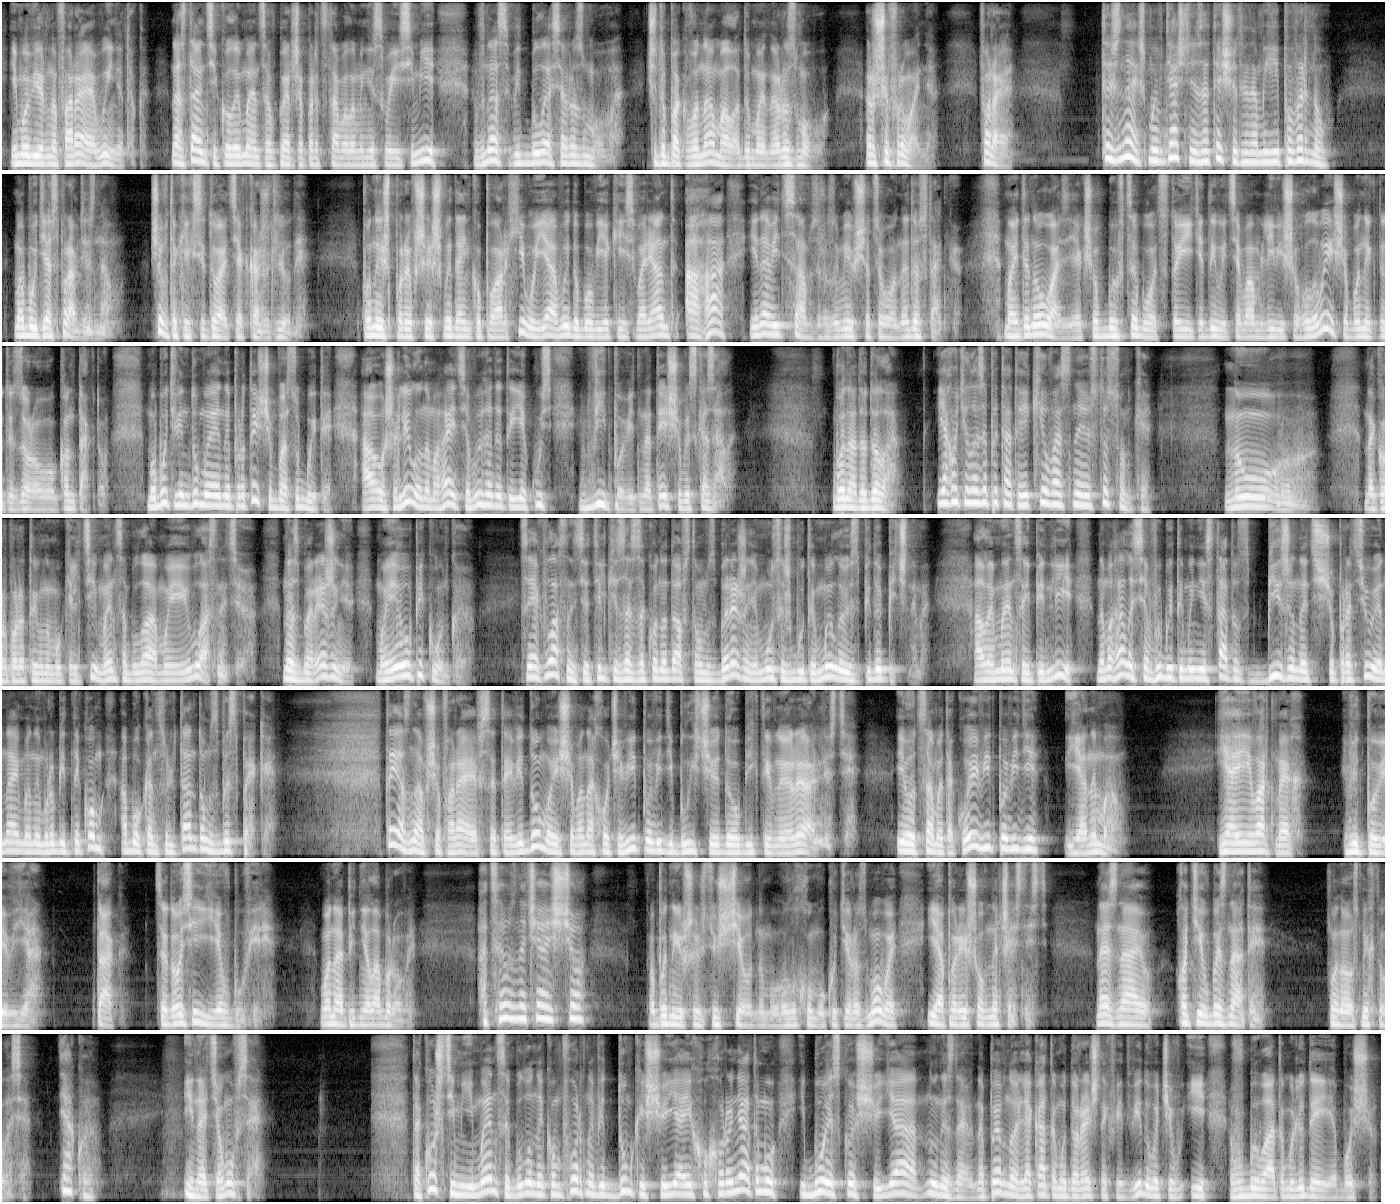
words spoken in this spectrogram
Ймовірно, Фарая виняток. На станції, коли Менса вперше представила мені свої сім'ї, в нас відбулася розмова. Чи то пак вона мала до мене розмову? Розшифрування. Фарая, Ти ж знаєш, ми вдячні за те, що ти нам її повернув. мабуть, я справді знав. Що в таких ситуаціях кажуть люди? Понишпоривши швиденько по архіву, я видобув якийсь варіант ага, і навіть сам зрозумів, що цього недостатньо. Майте на увазі, якщо вбивцебот стоїть і дивиться вам лівіше голови, щоб уникнути зорового контакту, мабуть, він думає не про те, щоб вас убити, а ошаліло намагається вигадати якусь відповідь на те, що ви сказали. Вона додала: Я хотіла запитати, які у вас з нею стосунки. Ну, на корпоративному кільці Менса була моєю власницею, на збереженні моєю опікункою. Це як власниця, тільки за законодавством збереження мусиш бути милою з підопічними. Але Менса і Пінлі намагалися вибити мені статус біженець, що працює найманим робітником або консультантом з безпеки. Та я знав, що Фарає все те відомо і що вона хоче відповіді ближчої до об'єктивної реальності. І от саме такої відповіді я не мав. Я її вартмех, відповів я. Так, це досі є в буфері. Вона підняла брови. А це означає, що. Опинившись у ще одному глухому куті розмови, я перейшов на чесність. Не знаю, хотів би знати. Вона усміхнулася. Дякую. І на цьому все. Також сім'ї Менси було некомфортно від думки, що я їх охоронятиму, і боязко, що я, ну не знаю, напевно, лякатиму доречних відвідувачів і вбиватиму людей або що.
